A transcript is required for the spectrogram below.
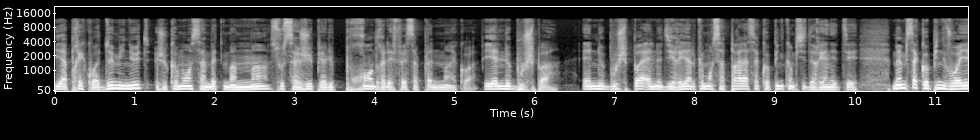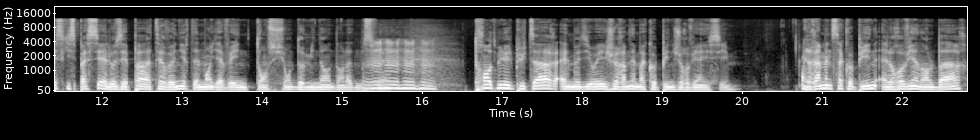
Et après quoi, deux minutes, je commence à mettre ma main sous sa jupe et à lui prendre les fesses à pleine main, quoi. Et elle ne bouge pas. Elle ne bouge pas, elle ne dit rien, elle commence à parler à sa copine comme si de rien n'était. Même sa copine voyait ce qui se passait, elle n'osait pas intervenir tellement il y avait une tension dominante dans l'atmosphère. Mhm, mhm. 30 minutes plus tard, elle me dit Oui, je vais ramener ma copine, je reviens ici. Elle ramène sa copine, elle revient dans le bar.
